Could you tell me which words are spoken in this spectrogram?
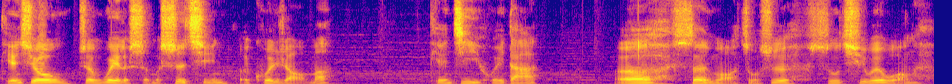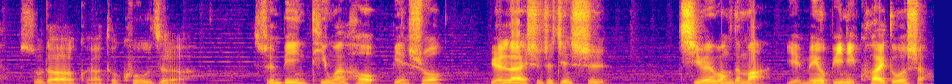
田兄正为了什么事情而困扰吗？”田忌回答：“啊，赛马总是输齐威王，输到快要脱裤子了。”孙膑听完后便说：“原来是这件事。齐威王的马也没有比你快多少，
